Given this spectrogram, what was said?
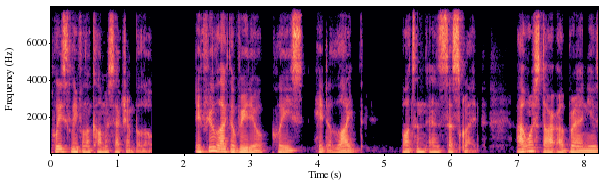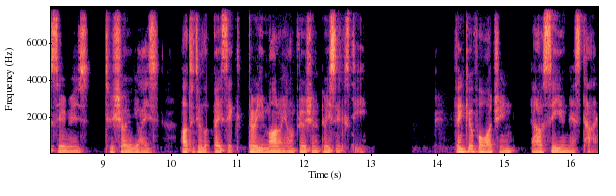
please leave in the comment section below. If you like the video, please hit the like button and subscribe. I will start a brand new series to show you guys how to do the basic 3D modeling on Fusion 360. Thank you for watching, I'll see you next time.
